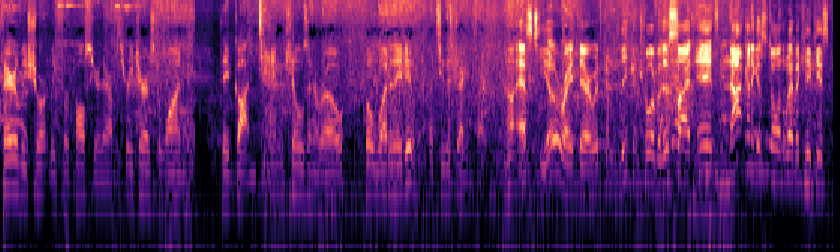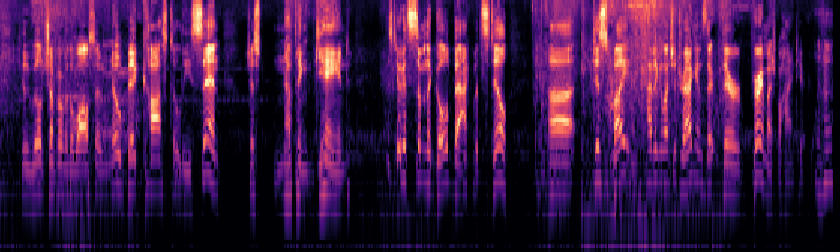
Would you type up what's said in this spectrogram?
fairly shortly for Pulse here. They're up three turrets to one. They've gotten 10 kills in a row, but what do they do? Let's see this Dragon fight. Now, STO right there with complete control over this side. It's not going to get stolen away by Kikis. He will jump over the wall, so no big cost to Lee Sin, just nothing gained. STO gets some of the gold back, but still, uh, despite having a bunch of dragons, they're, they're very much behind here. Mm -hmm.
